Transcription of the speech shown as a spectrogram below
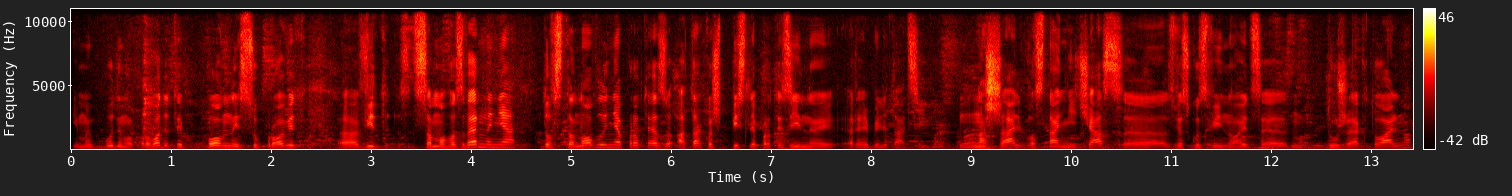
І ми будемо проводити повний супровід е, від самого звернення до встановлення протезу, а також після протезійної реабілітації. На жаль, в останній час е, в зв'язку з війною це ну дуже актуально.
